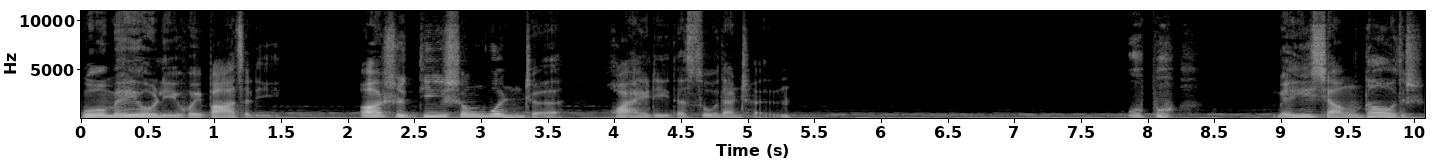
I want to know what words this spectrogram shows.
我没有理会八子里，而是低声问着怀里的苏丹臣：“我不，没想到的是，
